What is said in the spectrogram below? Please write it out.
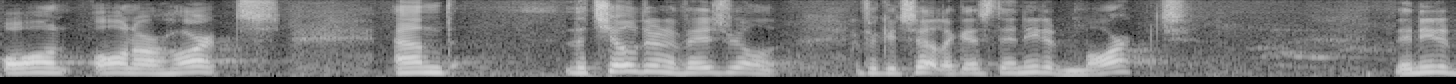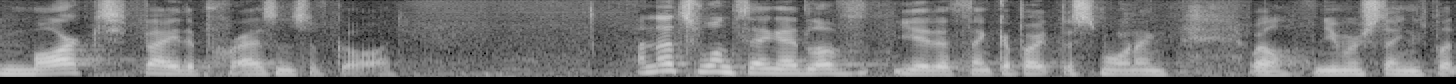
on, on our hearts. And the children of Israel, if we could say it like this, they needed marked. They needed marked by the presence of God. And that's one thing I'd love you to think about this morning. Well, numerous things, but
